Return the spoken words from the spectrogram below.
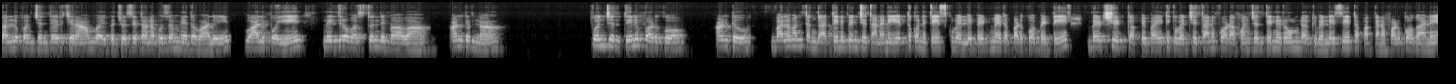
కళ్ళు కొంచెం తెరిచి రామ్ వైపు చూసి తన భుజం మీద వాలి వాలిపోయి నిద్ర వస్తుంది బావా అంటున్నా. కొంచెం తిని పడుకో అంటూ బలవంతంగా తినిపించి తనని ఎత్తుకొని తీసుకువెళ్ళి బెడ్ మీద పడుకోబెట్టి బెడ్ షీట్ కప్పి బయటికి వచ్చి తను కూడా కొంచెం తిని రూమ్లోకి వెళ్ళి సీత పక్కన పడుకోగానే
